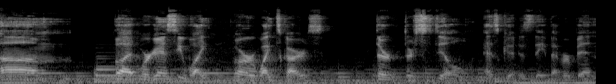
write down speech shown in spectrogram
Um, but we're gonna see white or white scars. They're they're still as good as they've ever been.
